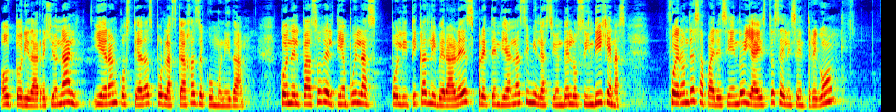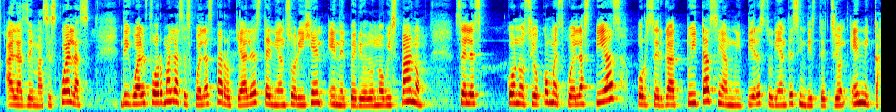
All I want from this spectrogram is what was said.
autoridad regional y eran costeadas por las cajas de comunidad. Con el paso del tiempo y las políticas liberales pretendían la asimilación de los indígenas, fueron desapareciendo y a esto se les entregó a las demás escuelas. De igual forma, las escuelas parroquiales tenían su origen en el periodo novohispano. Se les conoció como escuelas pías por ser gratuitas y admitir estudiantes sin distinción étnica.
